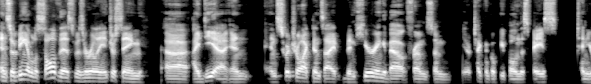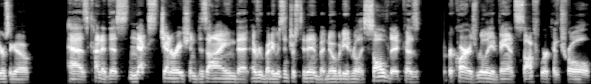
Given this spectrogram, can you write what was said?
And so being able to solve this was a really interesting uh, idea. And and switch reluctance I'd been hearing about from some you know technical people in the space 10 years ago as kind of this next generation design that everybody was interested in, but nobody had really solved it because it requires really advanced software control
